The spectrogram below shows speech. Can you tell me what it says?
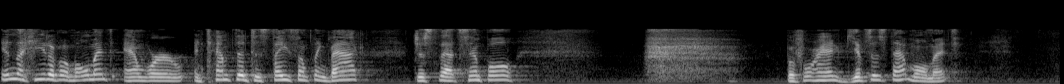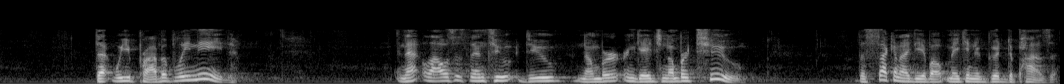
in the heat of a moment, and we're tempted to say something back, just that simple, beforehand gives us that moment that we probably need. And that allows us then to do number, engage number two, the second idea about making a good deposit.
